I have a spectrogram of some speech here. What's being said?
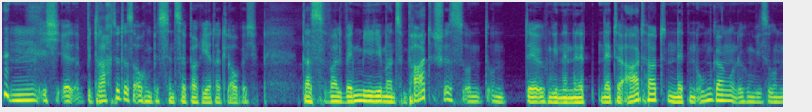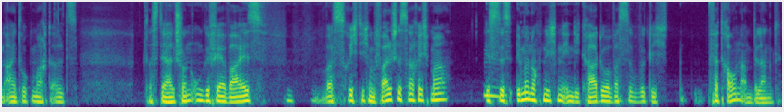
Hm, ich äh, betrachte das auch ein bisschen separierter, glaube ich. Das, weil wenn mir jemand sympathisch ist und, und der irgendwie eine net, nette Art hat, einen netten Umgang und irgendwie so einen Eindruck macht, als dass der halt schon ungefähr weiß, was richtig und falsch ist, sag ich mal, ist Mhm. es immer noch nicht ein Indikator, was so wirklich Vertrauen anbelangt.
